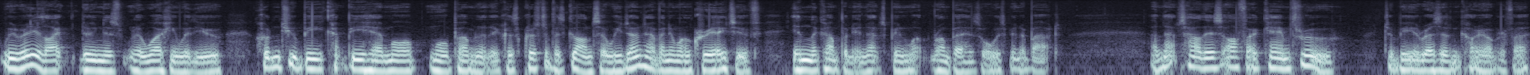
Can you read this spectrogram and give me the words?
"We really like doing this, you know, working with you. Couldn't you be be here more more permanently? Because Christopher's gone, so we don't have anyone creative in the company, and that's been what Rambert has always been about. And that's how this offer came through to be a resident choreographer.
